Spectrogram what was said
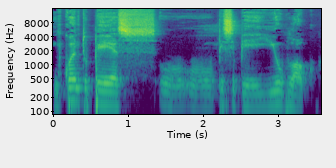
enquanto o PS, o, o PCP e o Bloco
